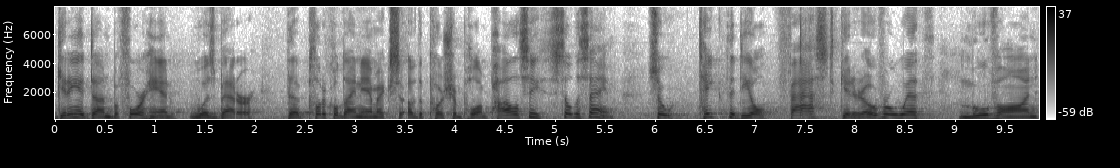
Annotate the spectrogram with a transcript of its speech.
getting it done beforehand was better. The political dynamics of the push and pull on policy still the same. So take the deal fast, get it over with, move on,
